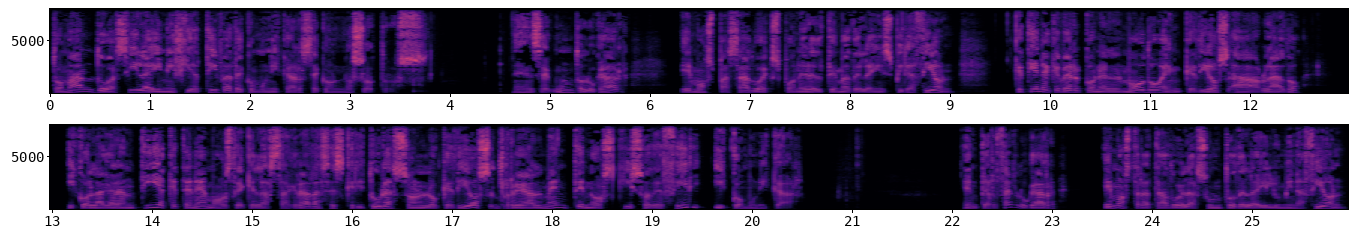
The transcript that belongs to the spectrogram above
tomando así la iniciativa de comunicarse con nosotros. En segundo lugar, hemos pasado a exponer el tema de la inspiración, que tiene que ver con el modo en que Dios ha hablado y con la garantía que tenemos de que las sagradas escrituras son lo que Dios realmente nos quiso decir y comunicar. En tercer lugar, hemos tratado el asunto de la iluminación,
